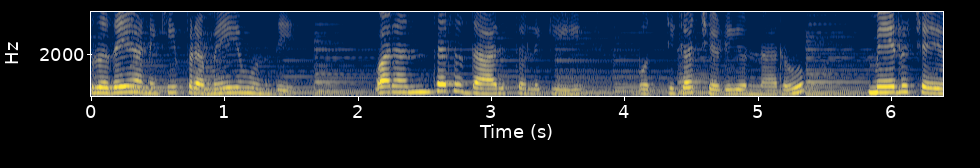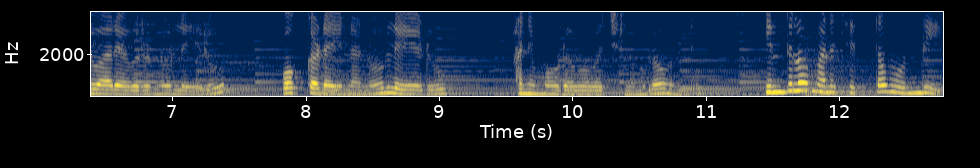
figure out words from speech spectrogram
హృదయానికి ప్రమేయం ఉంది. వారందరూ దారి తొలగి బొత్తిగా చెడి ఉన్నారు. మేలు చేయవారెవరూ లేరు. ఒక్కడైనను లేడు అని మూడవ వచనంలో ఉంది. ఇందులో మన చిత్తం ఉంది.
